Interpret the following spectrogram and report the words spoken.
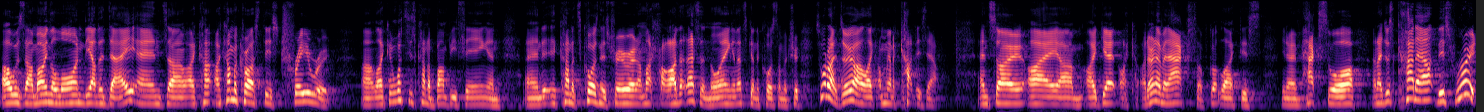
I was um, mowing the lawn the other day and uh, I, come, I come across this tree root. Uh, like, and what's this kind of bumpy thing? And, and it kind of, it's causing this tree root. I'm like, oh, that, that's annoying and that's going to cause some tree. So what do I do? I like, I'm going to cut this out. And so I, um, I get, like, I don't have an axe. I've got like this, you know, hacksaw and I just cut out this root.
